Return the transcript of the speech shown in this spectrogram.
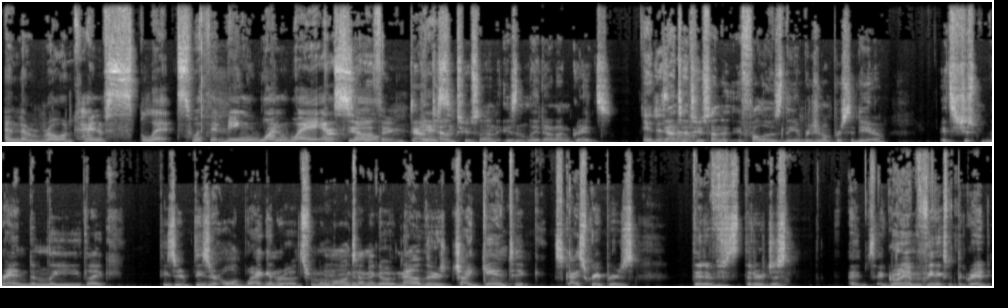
and the road kind of splits with it being one way. And That's so the other thing. Downtown Tucson isn't laid out on grids. It is Downtown not. Tucson it follows the original Presidio. It's just randomly like these are these are old wagon roads from a long time ago. Now there's gigantic skyscrapers that have that are just uh, growing up in Phoenix with the grid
